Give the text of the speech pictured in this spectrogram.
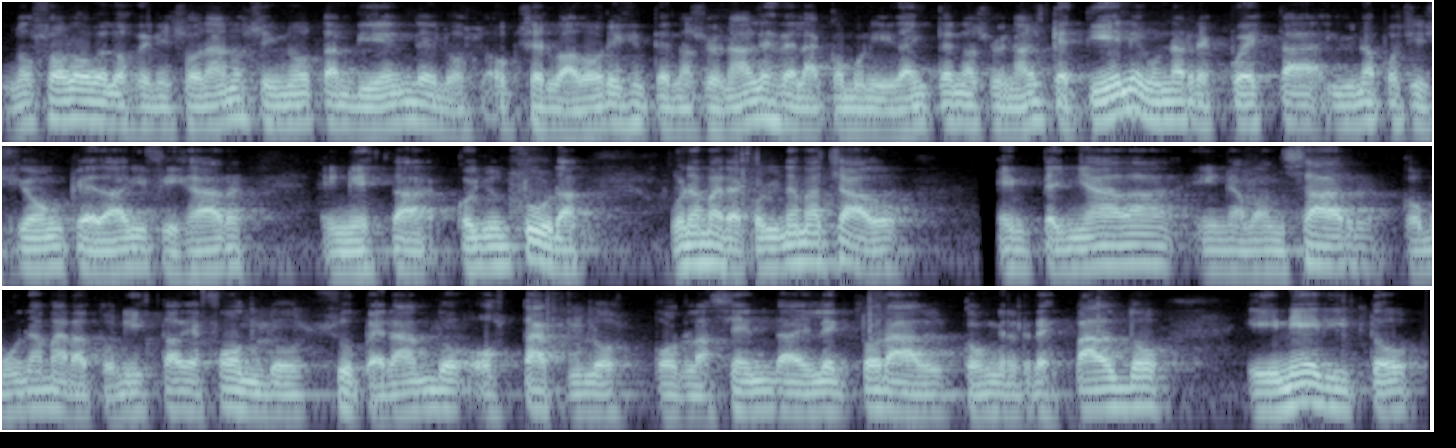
no solo de los venezolanos, sino también de los observadores internacionales, de la comunidad internacional, que tienen una respuesta y una posición que dar y fijar en esta coyuntura. Una María Corina Machado empeñada en avanzar como una maratonista de fondo, superando obstáculos por la senda electoral, con el respaldo inédito,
